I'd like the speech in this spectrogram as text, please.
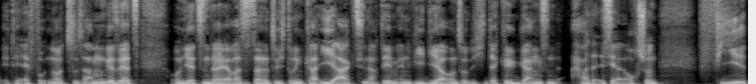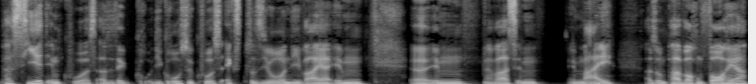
ETF wurde neu zusammengesetzt und jetzt sind da ja, was ist da natürlich drin? KI-Aktien, nachdem Nvidia und so durch die Decke gegangen sind. Aber da ist ja auch schon viel passiert im Kurs. Also der, die große Kursexplosion, die war ja im, äh, im, na war es im, im Mai, also ein paar Wochen vorher.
